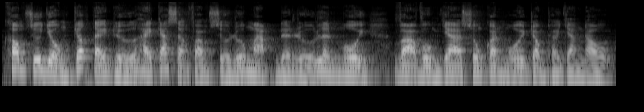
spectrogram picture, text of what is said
Không sử dụng chất tẩy rửa hay các sản phẩm sữa rửa mặt để rửa lên môi và vùng da xung quanh môi trong thời gian đầu.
